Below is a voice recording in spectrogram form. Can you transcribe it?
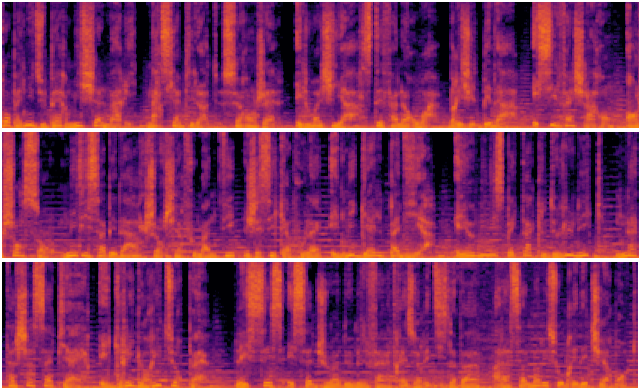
Compagnie du père Michel Marie, Marcia Pilote, Sœur Angèle, Éloi Gillard, Stéphane Roy, Brigitte Bédard et Sylvain Charon. En chanson, Mélissa Bédard, Georgia Fumanti, Jessica Poulain et Miguel Padilla. Et un mini-spectacle de l'unique Natacha Saint-Pierre et Grégory Turpin. Les 6 et 7 juin 2020 à 13h et 19h à la salle Maurice Aubry des Sherbrooke.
